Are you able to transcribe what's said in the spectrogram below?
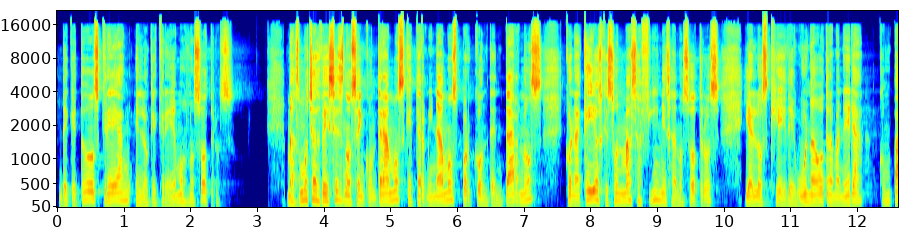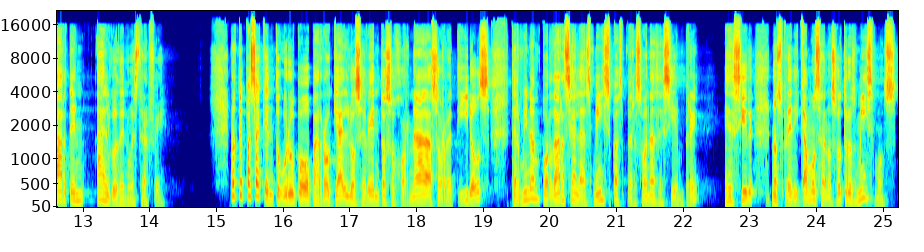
de que todos crean en lo que creemos nosotros. Mas muchas veces nos encontramos que terminamos por contentarnos con aquellos que son más afines a nosotros y a los que de una u otra manera comparten algo de nuestra fe. ¿No te pasa que en tu grupo o parroquia los eventos o jornadas o retiros terminan por darse a las mismas personas de siempre? Es decir, nos predicamos a nosotros mismos.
